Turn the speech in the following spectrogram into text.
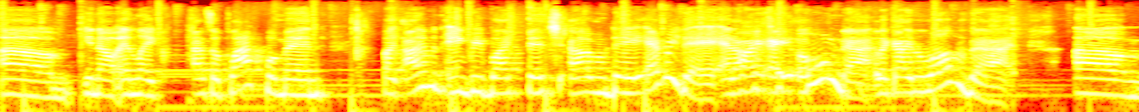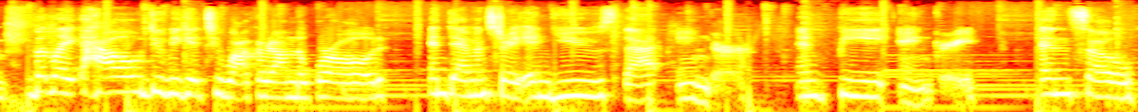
Um, you know, and like as a black woman, like I'm an angry black bitch all day, every day. And I, I own that. Like I love that. Um, but like, how do we get to walk around the world and demonstrate and use that anger and be angry? And so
